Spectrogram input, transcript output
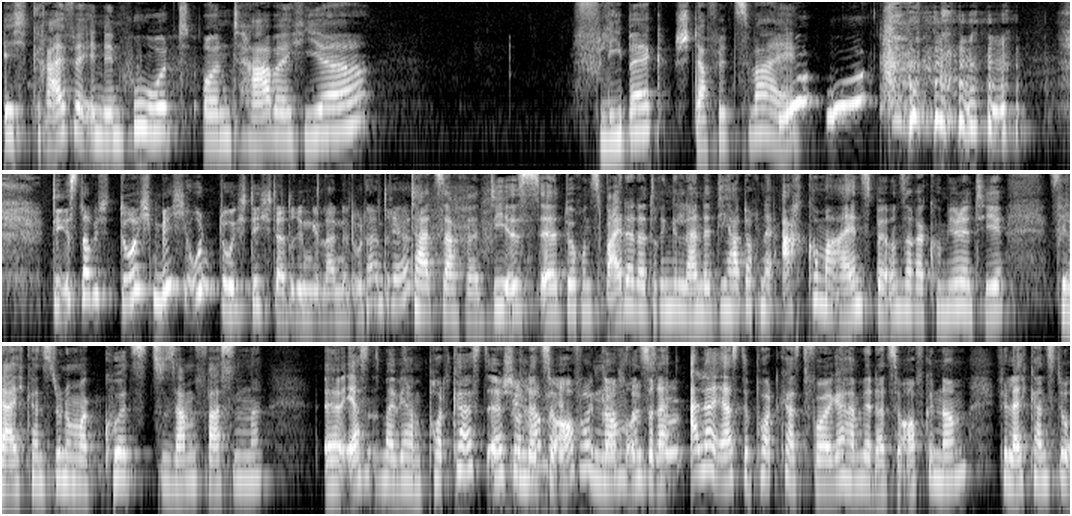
Ich greife in den Hut und habe hier Fleabag Staffel 2. Uh, uh. Die ist, glaube ich, durch mich und durch dich da drin gelandet, oder Andrea? Tatsache, die ist äh, durch uns beide da drin gelandet. Die hat doch eine 8,1 bei unserer Community. Vielleicht kannst du noch mal kurz zusammenfassen, Äh, erstens mal, wir haben einen Podcast äh, schon Wir dazu aufgenommen. Podcast Unsere dazu. allererste Podcast-Folge haben wir dazu aufgenommen. Vielleicht kannst du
